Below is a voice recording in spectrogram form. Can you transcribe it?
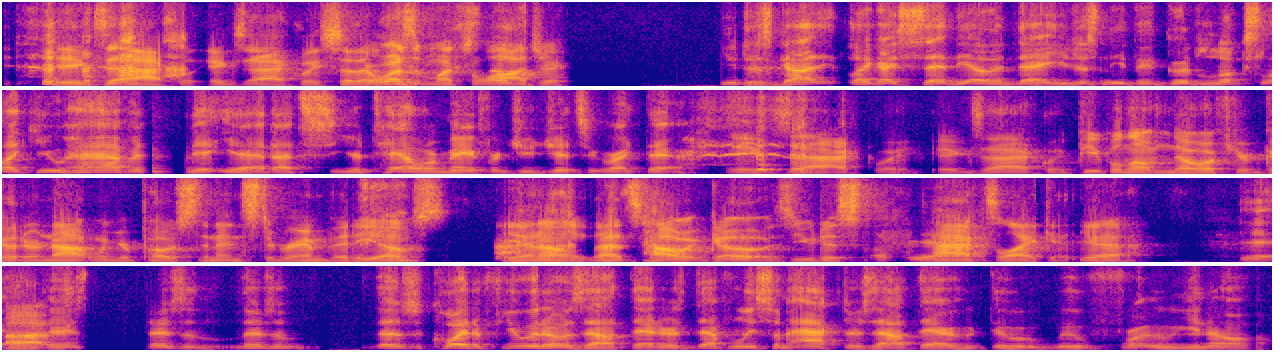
exactly, exactly. So there wasn't much logic. You just got like I said the other day, you just need the good looks like you have, and it, yeah, that's your tailor made for jujitsu right there. exactly exactly people don't know if you're good or not when you're posting instagram videos you know that's how it goes you just Oh, yeah. act like it yeah Yeah, Uh, there's there's a there's a there's quite a few of those out there. There's definitely some actors out there who who, who, who you know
